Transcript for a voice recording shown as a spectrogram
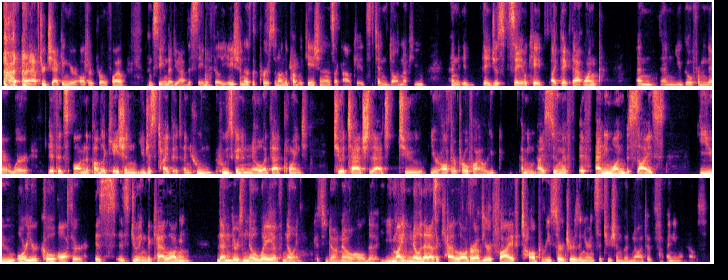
After checking your author profile and seeing that you have the same affiliation as the person on the publication, and it's like, ah, "Okay, it's Tim Donahue," and it, they just say, "Okay, I picked that one." and and you go from there where if it's on the publication you just type it and who who's going to know at that point to attach that to your author profile? You i mean i assume if if anyone besides you or your co-author is is doing the cataloging then there's no way of knowing because you don't know all the you might know that as a cataloger of your five top researchers in your institution but not of anyone else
